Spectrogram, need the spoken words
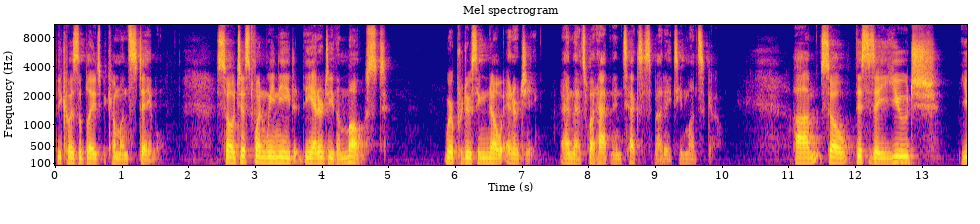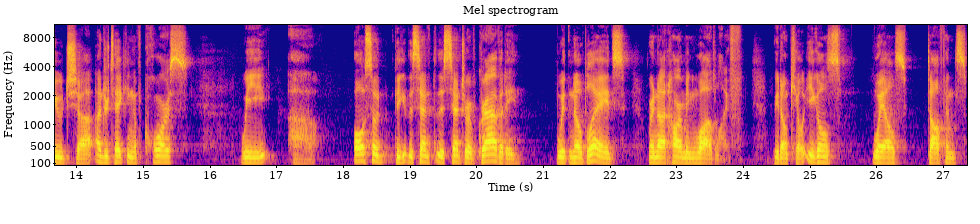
because the blades become unstable. So just when we need the energy the most, we're producing no energy. And that's what happened in Texas about 18 months ago. Um, so this is a huge, huge uh, undertaking, of course. We uh, also, the, cent- the center of gravity with no blades, we're not harming wildlife. We don't kill eagles, whales, dolphins,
